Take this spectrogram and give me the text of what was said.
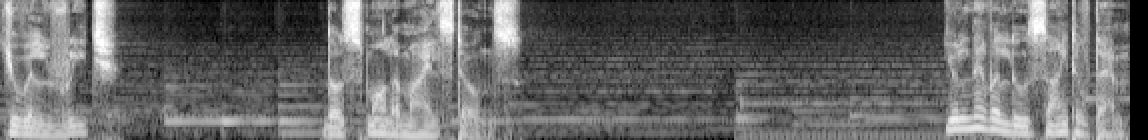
you will reach those smaller milestones. You'll never lose sight of them.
